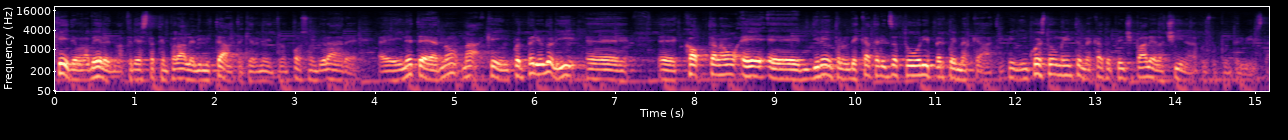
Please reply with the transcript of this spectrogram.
che devono avere una finestra temporale limitata, chiaramente non possono durare eh, in eterno, ma che in quel periodo lì eh, eh, cooptano e eh, diventano dei catalizzatori per quei mercati. Quindi in questo momento il mercato principale è la Cina da questo punto di vista.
